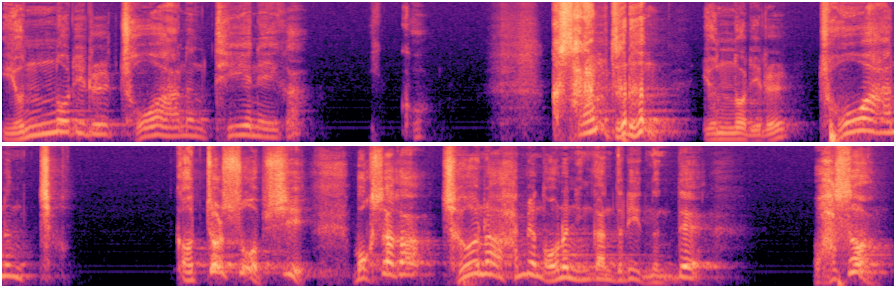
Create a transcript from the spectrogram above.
윷놀이를 좋아하는 DNA가 있고 그 사람들은 윷놀이를 좋아하는 척. 어쩔 수 없이 목사가 전화하면 오는 인간들이 있는데 와서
